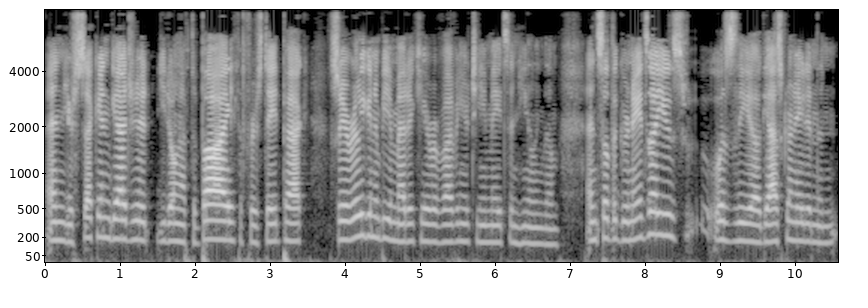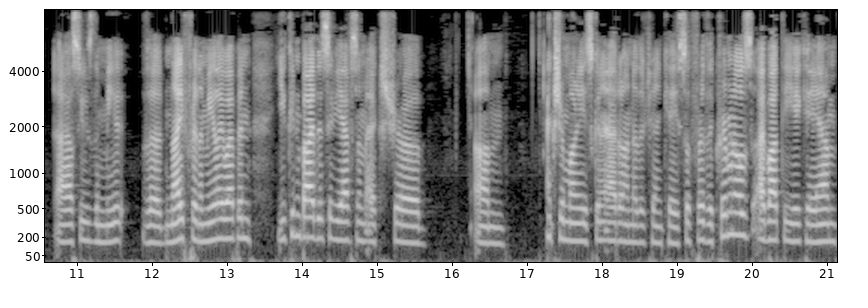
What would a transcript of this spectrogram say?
And your second gadget you don't have to buy, the first aid pack. So you're really going to be a medic here, reviving your teammates and healing them. And so the grenades I used was the uh, gas grenade, and then I also used the the knife for the melee weapon. You can buy this if you have some extra um, extra money. It's going to add on another 10k. So for the criminals, I bought the AKM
